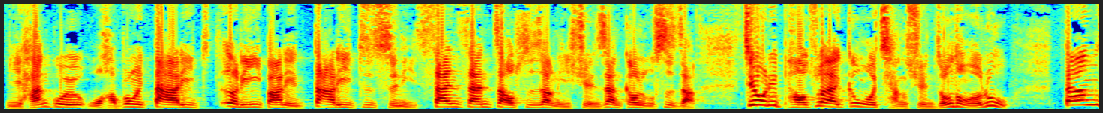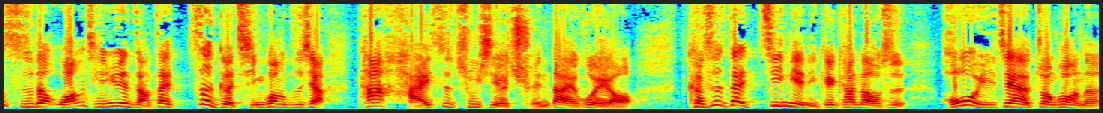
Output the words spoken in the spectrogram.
你韩国，我好不容易大力，二零一八年大力支持你，三三造势让你选上高雄市长，结果你跑出来跟我抢选总统的路。当时的王前院长在这个情况之下，他还是出席了全代会哦。可是，在今年你可以看到的是侯友宜现在的状况呢，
